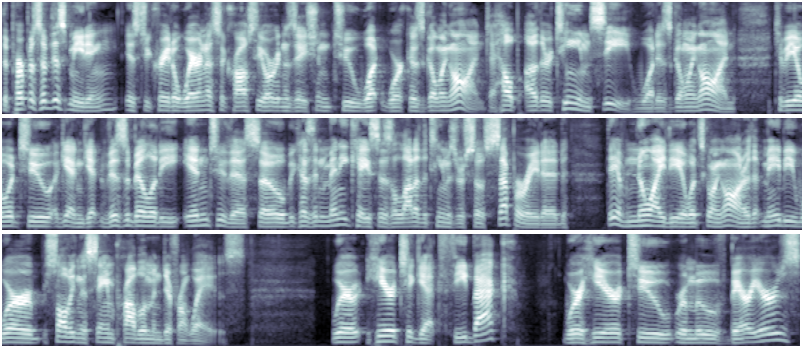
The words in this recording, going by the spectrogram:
The purpose of this meeting is to create awareness across the organization to what work is going on, to help other teams see what is going on, to be able to, again, get visibility into this. So, because in many cases, a lot of the teams are so separated, they have no idea what's going on, or that maybe we're solving the same problem in different ways. We're here to get feedback we're here to remove barriers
